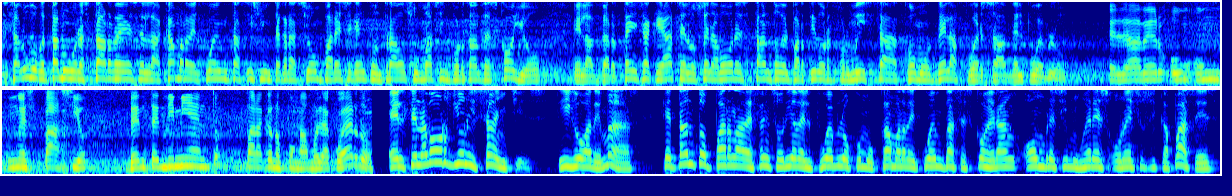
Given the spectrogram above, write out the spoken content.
Saludos, ¿qué tal? Muy buenas tardes. La Cámara de Cuentas y su integración parece que ha encontrado su más importante escollo en la advertencia que hacen los senadores tanto del Partido Reformista como de la Fuerza del Pueblo. Debe haber un espacio de entendimiento para que nos pongamos de acuerdo. El senador Dionis Sánchez dijo además que tanto para la Defensoría del Pueblo como Cámara de Cuentas escogerán hombres y mujeres honestos y capaces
